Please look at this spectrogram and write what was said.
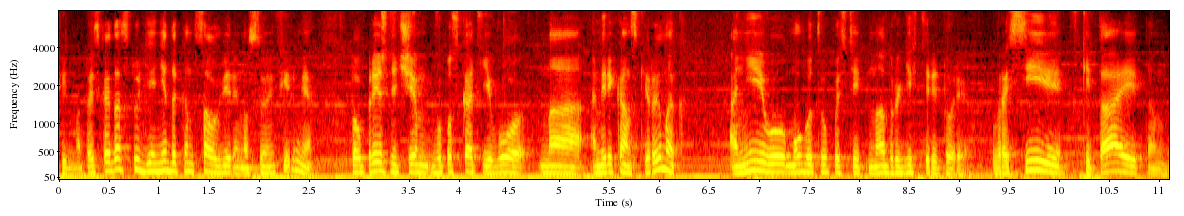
фильма. То есть, когда студия не до конца уверена в своем фильме, то прежде чем выпускать его на американский рынок, они его могут выпустить на других территориях. В России, в Китае, там,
